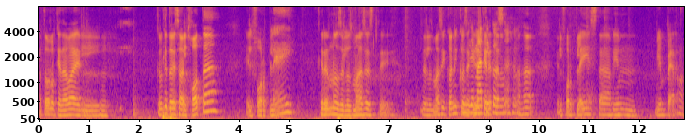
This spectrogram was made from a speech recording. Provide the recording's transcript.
A todo lo que daba el. Creo que todavía estaba el J. El Forplay. Que era uno de los más este. De los más icónicos de aquí de Querétaro. ajá. Ajá. El Forplay está bien. Bien perro.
